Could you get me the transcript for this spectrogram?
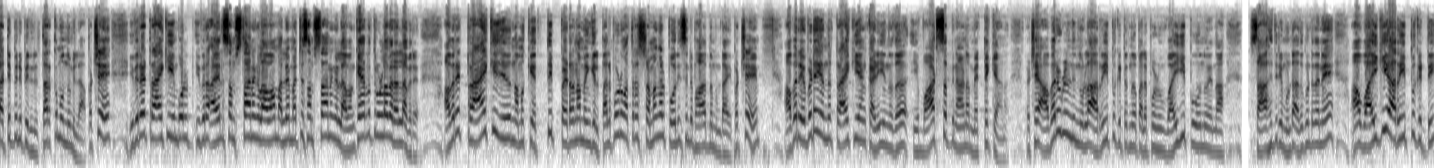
തട്ടിപ്പിന് പിന്നിൽ തർക്കമൊന്നുമില്ല. പക്ഷേ ഇവരെ ട്രാക്ക് ചെയ്യുമ്പോൾ ഇവർ അയൽ സംസ്ഥാനങ്ങളാവാം അല്ലെ മറ്റ് സംസ്ഥാനങ്ങളിലാവാം കേരളത്തിലുള്ളവരല്ല അവർ അവരെ ട്രാക്ക് ചെയ്ത് നമുക്ക് എത്തിപ്പെടണമെങ്കിൽ പലപ്പോഴും അത്ര ശ്രമങ്ങൾ പോലീസിന്റെ ഭാഗത്തു നിന്നുണ്ടായി പക്ഷേ അവരെവിടെയെന്ന് ട്രാക്ക് ചെയ്യാൻ കഴിയുന്നത് ഈ വാട്സപ്പിനാണ് മെറ്റയ്ക്കാണ്. പക്ഷേ അവരിൽ നിന്നുള്ള അറിയിപ്പ് കിട്ടുന്നത് പലപ്പോഴും വൈകിപ്പോകുന്നു എന്ന സാഹചര്യമുണ്ട്. അതുകൊണ്ട് തന്നെ ആ വൈകിയ അറിയിപ്പ് കിട്ടി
